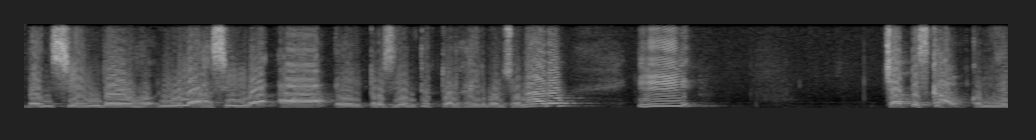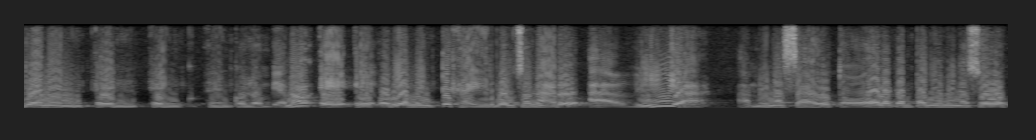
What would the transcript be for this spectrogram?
venciendo Lula da Silva a el presidente actual Jair Bolsonaro y chao pescado, como dirían en, Colombia, ¿no? Eh, eh, obviamente Jair Bolsonaro había amenazado, toda la campaña amenazó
